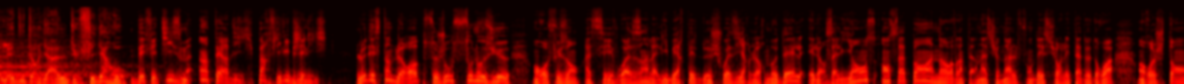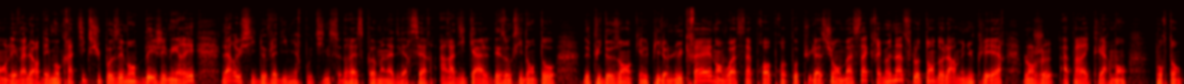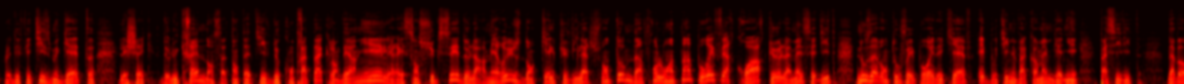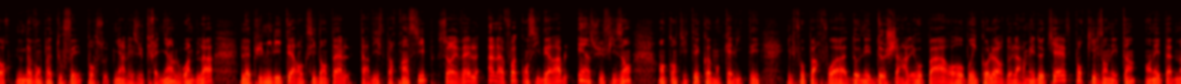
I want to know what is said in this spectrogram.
L'éditorial du Figaro. Défaitisme interdit par Philippe Gély. Le destin de l'Europe se joue sous nos yeux, en refusant à ses voisins la liberté de choisir leurs modèles et leurs alliances, en sapant un ordre international fondé sur l'état de droit, en rejetant les valeurs démocratiques supposément dégénérées. La Russie de Vladimir Poutine se dresse comme un adversaire radical des Occidentaux. Depuis deux ans qu'elle pilonne l'Ukraine, envoie sa propre population au massacre et menace l'OTAN de l'arme nucléaire, l'enjeu apparaît clairement. Pourtant, le défaitisme guette. L'échec de l'Ukraine dans sa tentative de contre-attaque l'an dernier, les récents succès de l'armée russe dans quelques villages fantômes d'un front lointain pourraient faire croire que la messe est dite Nous avons tout fait pour aider Kiev et Poutine va quand même gagner. Pas si vite. D'abord, nous n'avons pas tout fait pour soutenir les Ukrainiens, loin de là. L'appui militaire occidental, tardif par principe, se révèle à la fois considérable et insuffisant en quantité comme en qualité. Il faut parfois donner deux chars léopards aux bricoleurs de l'armée de Kiev pour qu'ils en aient un en état de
